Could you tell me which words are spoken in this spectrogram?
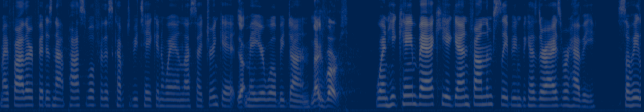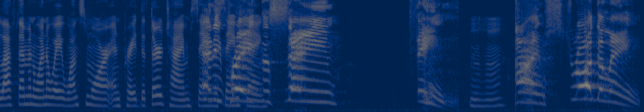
My father, if it is not possible for this cup to be taken away unless I drink it, Yep. may your will be done. Next verse. When he came back, he again found them sleeping because their eyes were heavy. So he left them and went away once more and prayed the third time, saying and the he same prayed thing. the same thing. mm-hmm. I'm struggling.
